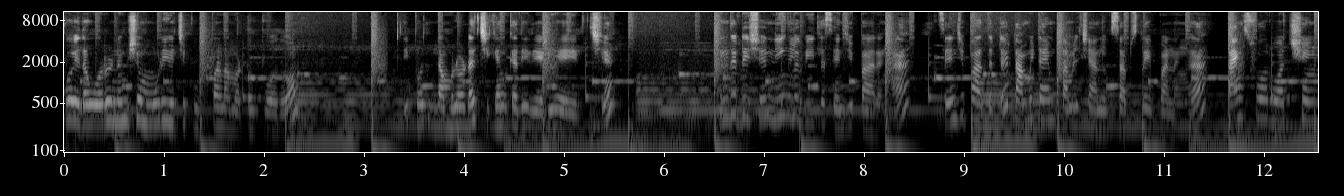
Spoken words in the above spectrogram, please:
இப்போ இதை ஒரு நிமிஷம் மூடி வச்சு குக் பண்ணால் மட்டும் போதும். இப்போ நம்மளோட சிக்கன் கறி ரெடி ஆயிடுச்சு. இந்த டிஷ்ஷை நீங்களும் வீட்டில் செஞ்சு பாருங்கள் செஞ்சு பார்த்துட்டு டம்மி டைம் தமிழ் சேனலுக்கு சப்ஸ்கிரைப் பண்ணுங்கள் தேங்க்ஸ் ஃபார் வாட்சிங்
